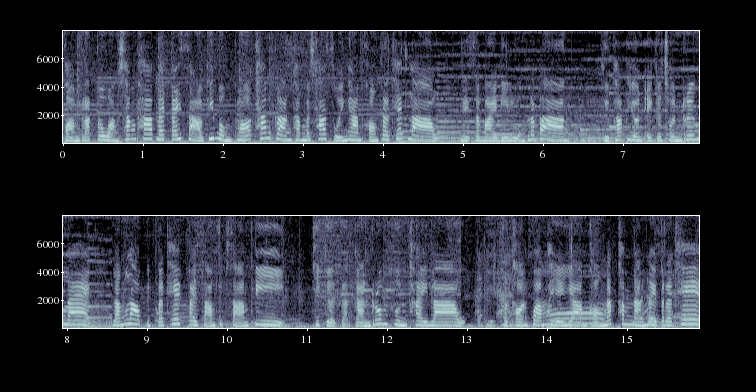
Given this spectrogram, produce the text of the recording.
ความรักระหว่างช่างภาพและไกด์สาวที่บ่มเพาะท่ามกลางธรรมชาติสวยงามของประเทศลาว ในสบายดีหลวงพระบาง คือภาพยนตร์เอกชนเรื่องแรก หลังลาวปิดประเทศไป 33 ปี ที่เกิดจากการร่วมทุนไทยลาว สะท้อนความพยายามของนักทำหนังในประเทศ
